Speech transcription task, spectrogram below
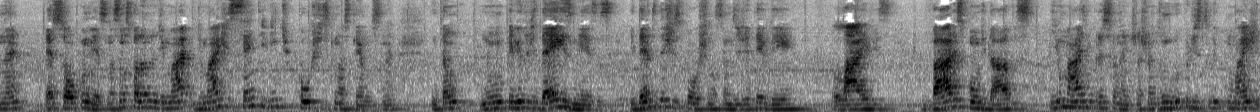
né? É só o começo. Nós estamos falando de mais de, mais de 120 posts que nós temos, né? Então, num período de 10 meses, e dentro destes posts nós temos IGTV, lives, vários convidados e o mais impressionante, nós temos um grupo de estudo com mais de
